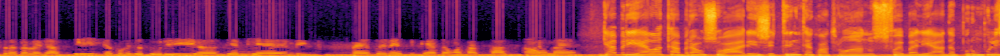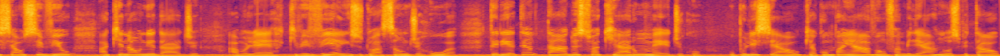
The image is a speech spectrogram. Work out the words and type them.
para a delegacia, corregedoria, IML, né? Sem nem sequer dar uma satisfação, né? Gabriela Cabral Soares, de 34 anos, foi baleada por um policial civil aqui na unidade. A mulher, que vivia em situação de rua, teria tentado esfaquear um médico. O policial, que acompanhava um familiar no hospital,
